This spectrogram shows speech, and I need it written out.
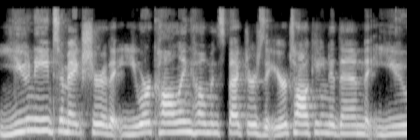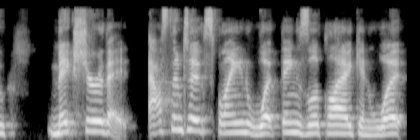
You need to make sure that you are calling home inspectors, that you're talking to them, that you make sure that ask them to explain what things look like and what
